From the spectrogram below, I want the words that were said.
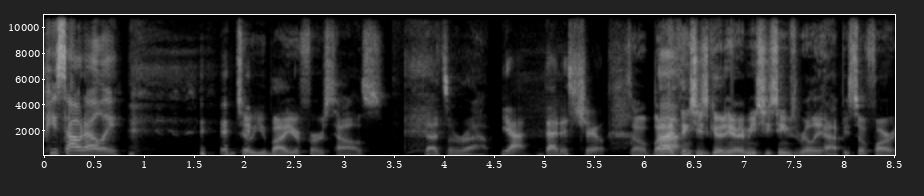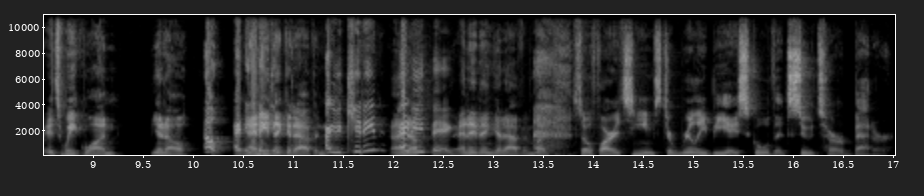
Peace out, Ellie. until you buy your first house. That's a wrap. yeah, that is true. So, but I Uh, think she's good here. I mean, she seems really happy so far. It's week one. You know, Oh, anything. anything could happen. Are you kidding? I know. Anything. Anything could happen. But so far, it seems to really be a school that suits her better.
